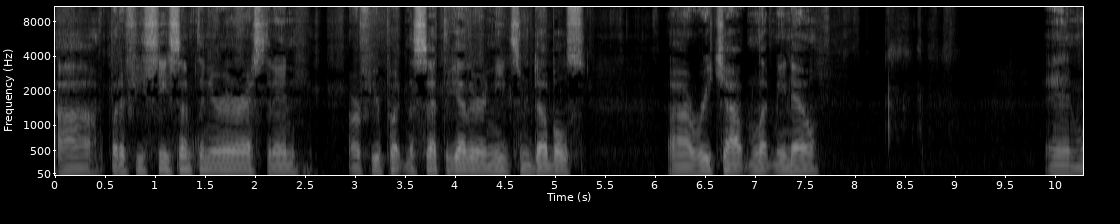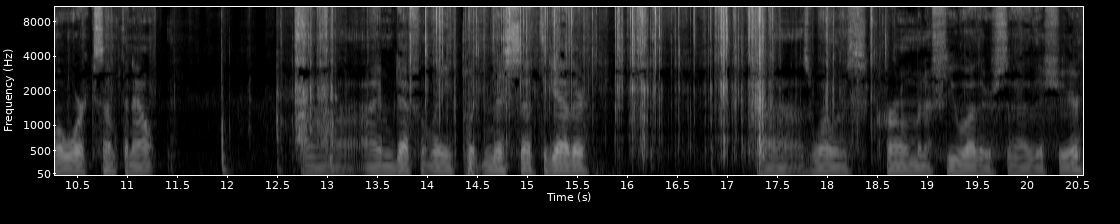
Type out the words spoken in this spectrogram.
Uh, but if you see something you're interested in, or if you're putting the set together and need some doubles, uh, reach out and let me know. And we'll work something out. Uh, I'm definitely putting this set together, uh, as well as Chrome and a few others uh, this year.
